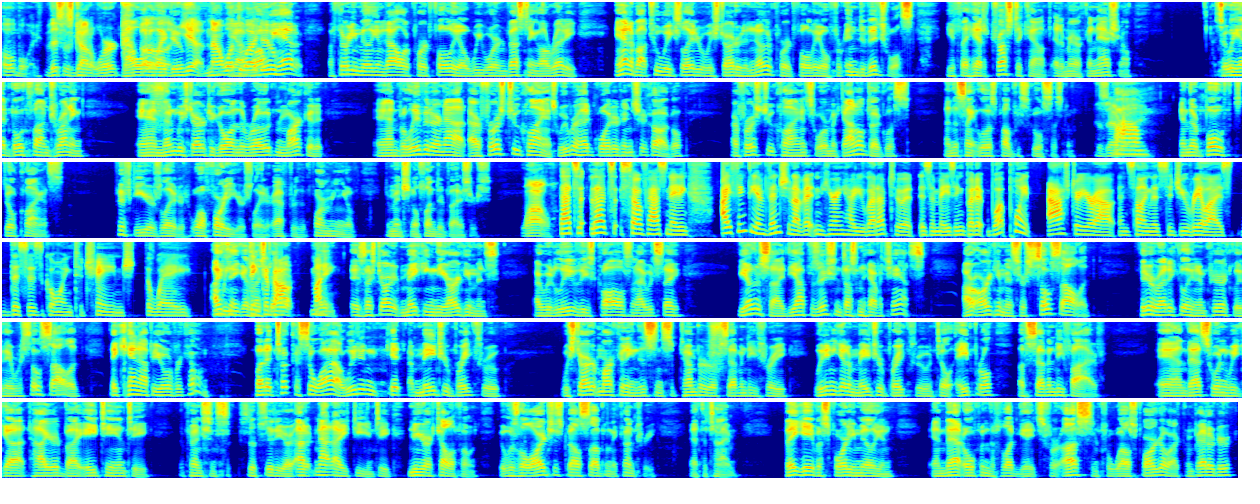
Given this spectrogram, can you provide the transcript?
oh boy, this has got to work? Now what do I Uh, do? Yeah. Now what Yeah, do I do? well, do? we had a, a $30 million portfolio we were investing already. And about two weeks later, we started another portfolio for individuals if they had a trust account at American National. So we had both funds running. And then we started to go on the road and market it. And believe it or not, our first two clients, we were headquartered in Chicago. Our first two clients were McDonnell Douglas and the St. Louis Public School System Is that Wow. right? and they're both still clients 50 years later well 40 years later after the forming of dimensional fund advisors Wow. That's that's so fascinating. I think the invention of it and hearing how you led up to it is amazing. But at what point after you're out and selling this did you realize this is going to change the way i we think think I started, about money? as i started making the arguments i would leave these calls and i would say the other side the opposition doesn't have a chance our arguments are so solid theoretically and empirically they were so solid they cannot be overcome but it took us a while we didn't get a major breakthrough We started marketing this in September of 73. We didn't get a major breakthrough until April of 75. And that's when we got hired by AT&T, the pension subsidiary, not AT&T, New York Telephone. It was the largest Bell sub in the country at the time. They gave us 40 million and that opened the floodgates for us and for Wells Fargo, our competitor,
